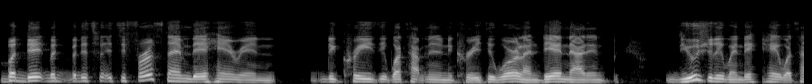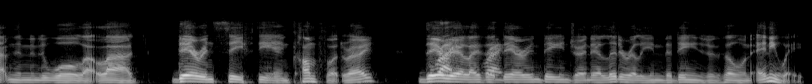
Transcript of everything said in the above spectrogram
But they, but but it's it's the first time they're hearing the crazy what's happening in the crazy world, and they're not in. Usually, when they hear what's happening in the world at large, they're in safety and comfort, right? they Right, realize that they're in danger and they're literally in the danger zone anyway.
